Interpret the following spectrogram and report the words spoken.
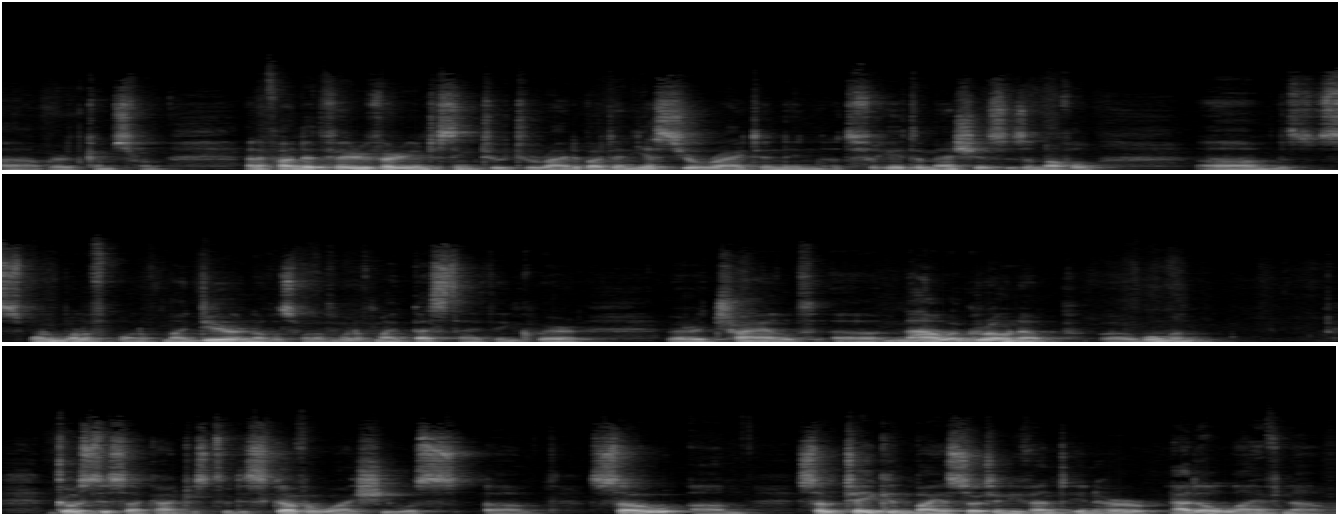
uh, where it comes from. And I found that very, very interesting to, to write about. And yes, you're right. In, in Het Vergeten Meisjes is a novel. Um, is one, one of one of my dear novels, one of one of my best, I think, where where a child, uh, now a grown-up uh, woman, goes to a psychiatrist to discover why she was um, so um, so taken by a certain event in her adult life now,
